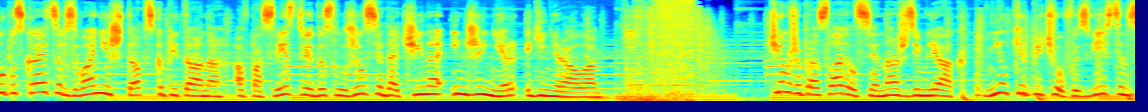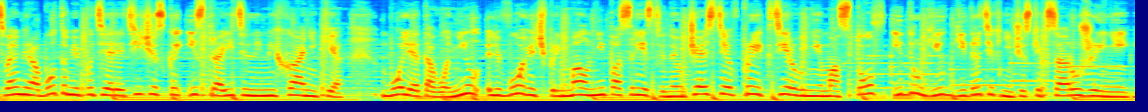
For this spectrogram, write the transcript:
Выпускается в звании штабс-капитана, а впоследствии дослужился до чина инженер-генерала. Чем же прославился наш земляк? Нил Кирпичев известен своими работами по теоретической и строительной механике. Более того, Нил Львович принимал непосредственное участие в проектировании мостов и других гидротехнических сооружений.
